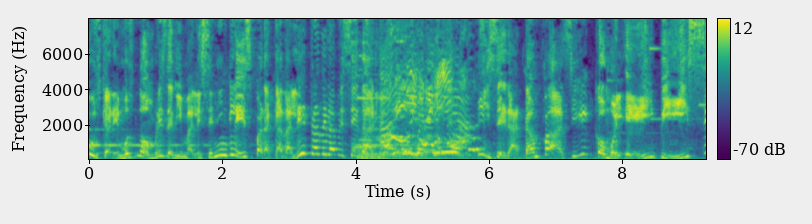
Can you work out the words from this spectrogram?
Buscaremos nombres de animales en inglés para cada letra del abecedario. ¡Sí, maravilla! Y será tan fácil como el A, B, C.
